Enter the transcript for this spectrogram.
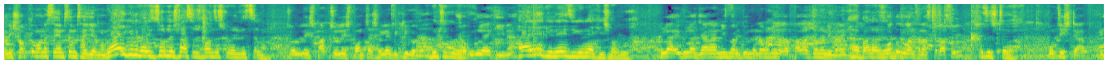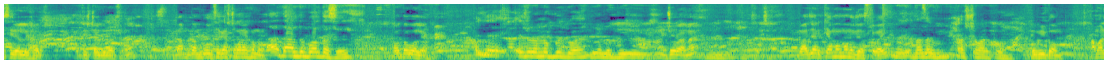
মানে সব তো মানে সেম সেম সাইজের মনে হয়। ভাই কিন্তু ভাই চল্লিশ পাঁচচল্লিশ পঞ্চাশ করে দিচ্ছিলাম। চল্লিশ পাঁচচল্লিশ পঞ্চাশ হলে বিক্রি করবেন? বিক্রি করব। সবগুলো একই না? হ্যাঁ একই রেজ কিনে একই সবই। এগুলা এগুলা যারা নিবার কি মোটামুটি পালার জন্য নিবে নাকি? হ্যাঁ, পালার জন্য। কত বলছেন আজকে বাসুর পঁচিশ টাকা পঁচিশটা এই সিরিয়ালে সব। পঁচিশটা গরু আছে না? দাম দাম বলছে কাস্টমার এখনও? আর দাম তো বলতেছে। কত বলে? এই যে এই জোড়া নব্বই কয় নিরানব্বই জোড়া না? বাজার কেমন মনে হচ্ছে ভাই? বাজার কাস্টমার কম। খুবই কম। আমার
